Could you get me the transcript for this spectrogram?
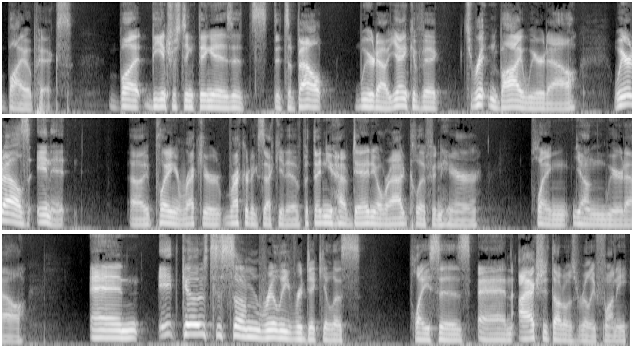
biopics. But the interesting thing is, it's it's about Weird Al Yankovic. It's written by Weird Al. Weird Al's in it, uh, playing a record record executive. But then you have Daniel Radcliffe in here playing young Weird Al, and it goes to some really ridiculous places and I actually thought it was really funny.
